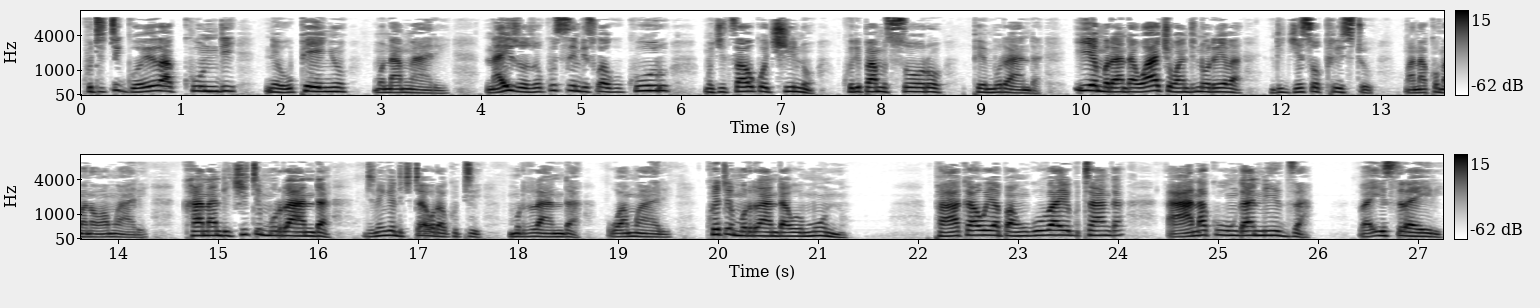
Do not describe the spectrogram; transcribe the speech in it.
kuti tigove vakundi neupenyu muna mwari naizvozvo kusimbiswa kukuru muchitsauko chino kuri pamusoro pemuranda. Iye muranda wacho wandinoreva ndijesu kristu mwanakomana wamwari. Kana ndichiti muranda ndinenge ndichitaura kuti muranda wamwari. Kwete muranda wemunhu. Paakauya panguva yekutanga haana kuunganidza vaisraeri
